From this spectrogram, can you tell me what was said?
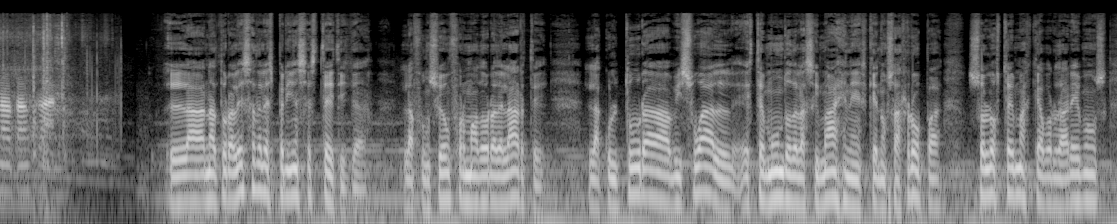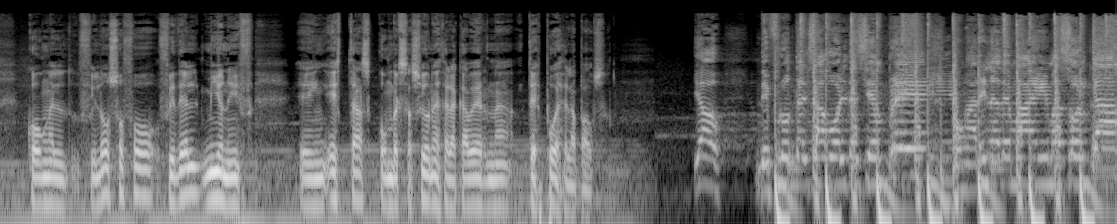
no tan sano. La naturaleza de la experiencia estética, la función formadora del arte, la cultura visual, este mundo de las imágenes que nos arropa, son los temas que abordaremos con el filósofo Fidel Munif en estas conversaciones de la caverna después de la pausa. Yo, disfruta el sabor de siempre, con harina de maíz mazorca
